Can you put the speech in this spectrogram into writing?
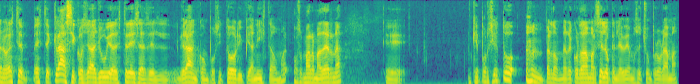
Bueno, este, este clásico ya, Lluvia de Estrellas, del gran compositor y pianista Osmar, Maderna, eh, que por cierto, perdón, me recordaba Marcelo que le habíamos hecho un programa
